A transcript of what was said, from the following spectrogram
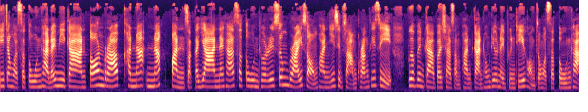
ที่จังหวัดสตูลค่ะ ได้มีการต้อนรับคณะนักปั่นจักรยานนะคะสตูลทัวริซึมไบรท์2023 ครั้งที่ 4 เพื่อเป็นการประชาสัมพันธ์การท่องเที่ยวในพื้นที่ของจังหวัดสตูลค่ะ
